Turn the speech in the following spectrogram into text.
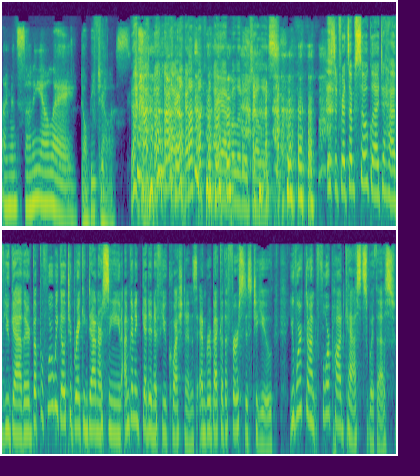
I'm in sunny LA. Don't be jealous. I, I am a little jealous. Listen, friends, I'm so glad to have you gathered. But before we go to breaking down our scene, I'm going to get in a few questions. And Rebecca, the first is to you. You've worked on four podcasts with us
